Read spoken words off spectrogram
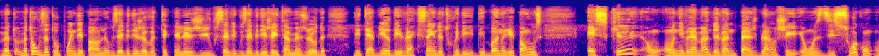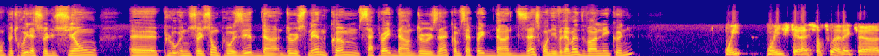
mettons, vous êtes au point de départ, là, vous avez déjà votre technologie, vous savez que vous avez déjà été en mesure d'établir des vaccins, de trouver des, bonnes réponses. Est-ce que on, est vraiment devant une page blanche et, on se dit soit qu'on peut trouver la solution, euh, une solution plausible dans deux semaines, comme ça peut être dans deux ans, comme ça peut être dans dix ans? Est-ce qu'on est vraiment devant l'inconnu? Oui, oui, je dirais surtout avec euh,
